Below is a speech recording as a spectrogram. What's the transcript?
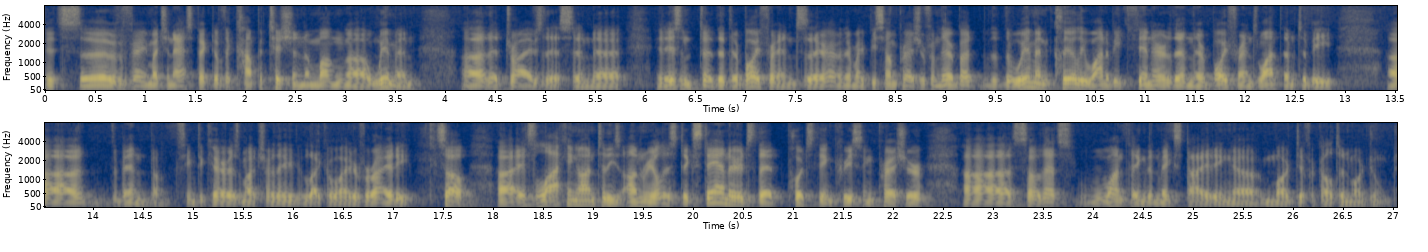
It's very much an aspect of the competition among women uh, that drives this. And uh, it isn't uh, that their boyfriends there, and there might be some pressure from there, but the, the, women clearly want to be thinner than their boyfriends want them to be. Uh, the men don't seem to care as much or they like a wider variety. So uh, it's locking onto these unrealistic standards that puts the increasing pressure. Uh, so that's one thing that makes dieting more difficult and more doomed.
